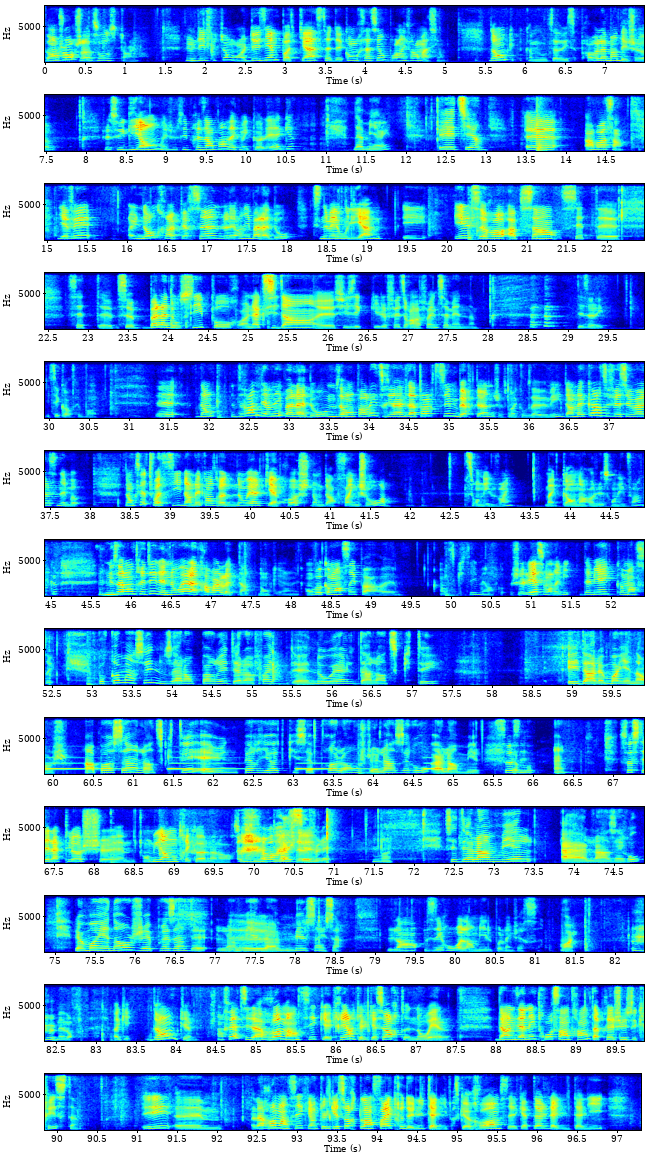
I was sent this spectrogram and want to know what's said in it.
Bonjour, chers auditeurs. Nous débutons un deuxième podcast de conversation pour l'information. Donc, comme vous le savez probablement déjà, je suis Guillaume et je suis présentement avec mes collègues. Damien. Et Étienne. Euh, en passant, il y avait une autre personne, le dernier balado, qui se nommait William, et il sera absent cette, euh, cette, euh, ce balado-ci pour un accident euh, physique qu'il a fait durant la fin de semaine. Désolé, il s'est cassé pas. Euh, donc, durant le dernier balado, nous avons parlé du réalisateur Tim Burton, j'espère que vous avez aimé, dans le cadre du Festival Cinéma. Donc, cette fois-ci, dans le cadre de Noël qui approche, donc dans 5 jours, si on est le 20, ben, quand on enregistre, on est le 20 en tout cas, nous allons traiter de Noël à travers le temps. Donc, euh, on va commencer par euh, en discuter, mais encore. Je laisse mon ami Damien commencer. Pour commencer, nous allons parler de la fête de Noël dans l'Antiquité et dans le Moyen Âge. En passant, l'Antiquité est une période qui se prolonge de l'an 0 à l'an 1000. Ça, c'est- hein? ça, c'était la cloche. euh, on met dans notre école, alors. Ça, c'est Ouais, c'est de- vrai. Ouais. C'est de l'an 1000 à l'an 0. Le Moyen Âge est présent de l'an Euh. 1000 à 1500. L'an 0 à l'an 1000, pas l'inverse. Ouais. Mais bon. Ok. Donc, en fait, c'est la Rome antique qui a créé en quelque sorte Noël. Dans les années 330 après Jésus-Christ. Et euh, la Rome antique est en quelque sorte l'ancêtre de l'Italie. Parce que Rome, c'est la capitale de l'Italie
